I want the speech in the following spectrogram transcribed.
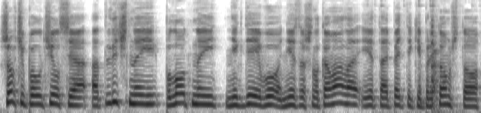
Шовчик получился отличный, плотный, нигде его не зашлаковало. И это опять-таки при том, что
